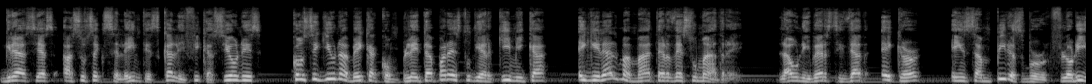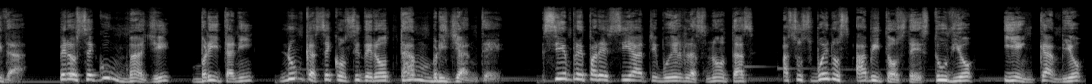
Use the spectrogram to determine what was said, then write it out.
Gracias a sus excelentes calificaciones, consiguió una beca completa para estudiar química en el alma mater de su madre, la Universidad Ecker en San Petersburg, Florida. Pero según Maggie, Brittany nunca se consideró tan brillante. Siempre parecía atribuir las notas a sus buenos hábitos de estudio y en cambio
